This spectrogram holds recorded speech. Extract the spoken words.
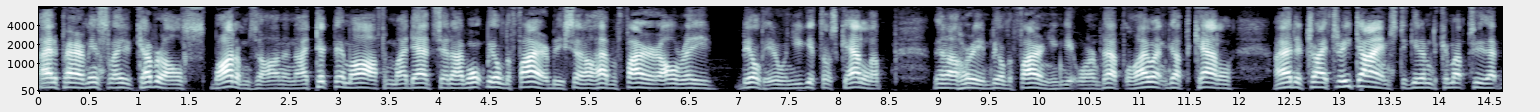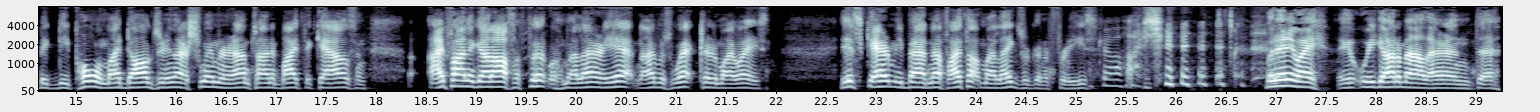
I had a pair of insulated coveralls bottoms on, and I took them off. And my dad said, I won't build a fire, but he said, I'll have a fire already built here. When you get those cattle up, then I'll hurry and build a fire and you can get warmed up. Well, I went and got the cattle. I had to try three times to get them to come up through that big deep hole, and my dogs are in there swimming around trying to bite the cows. And I finally got off a foot with my lariat, and I was wet clear to my waist. It scared me bad enough. I thought my legs were going to freeze. Gosh. But anyway, it, we got him out of there, and uh,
